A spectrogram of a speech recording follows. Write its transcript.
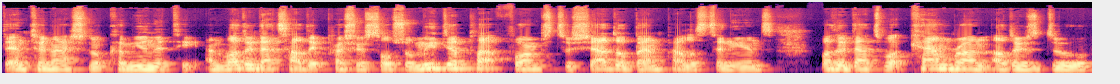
the international community. And whether that's how they pressure social media platforms to shadow ban Palestinians, whether that's what Camera and others do,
